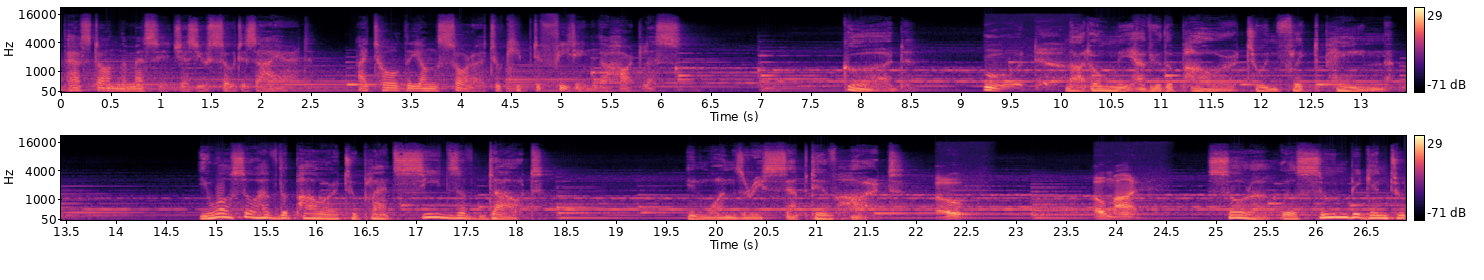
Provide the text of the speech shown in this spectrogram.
I passed on the message as you so desired. I told the young Sora to keep defeating the Heartless. Good. Good. Not only have you the power to inflict pain, you also have the power to plant seeds of doubt in one's receptive heart. Oh. Oh my. Sora will soon begin to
